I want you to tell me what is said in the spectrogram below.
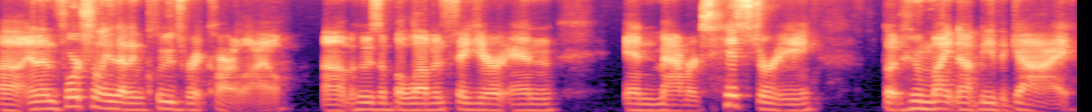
Uh, and unfortunately, that includes Rick Carlisle, um, who's a beloved figure in in Mavericks history, but who might not be the guy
